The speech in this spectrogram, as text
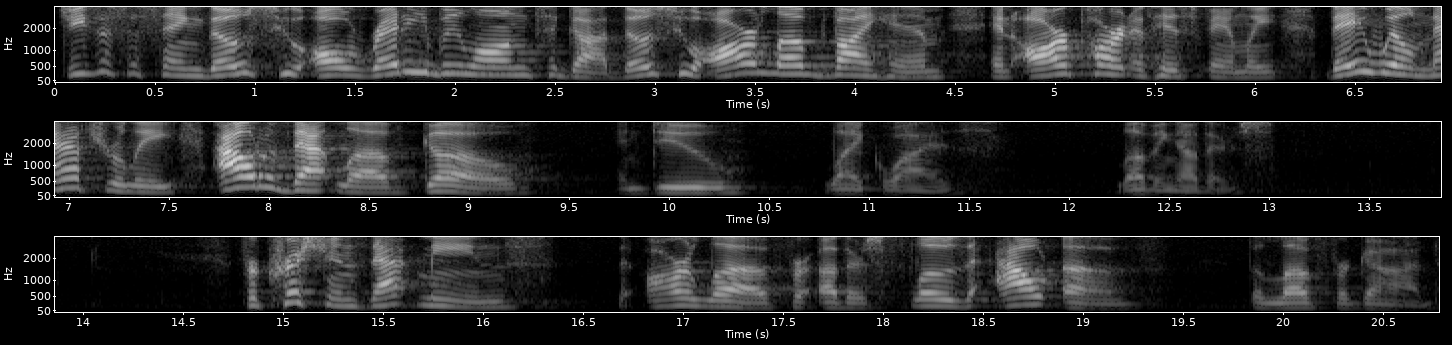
Jesus is saying those who already belong to God, those who are loved by Him and are part of His family, they will naturally, out of that love, go and do likewise, loving others. For Christians, that means that our love for others flows out of the love for God,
